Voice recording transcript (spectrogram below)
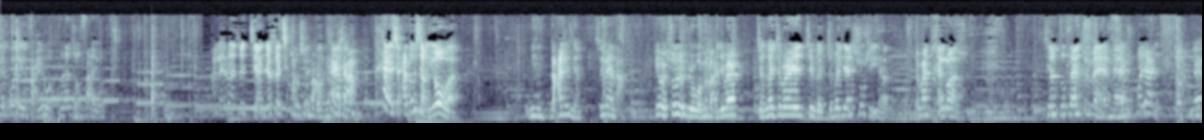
来给我一个发油。我来找发油。他来了，这简直和抢劫似的，看啥看啥都想要啊！你拿就行，随便拿。一会儿收拾收拾，我们把这边整个这边这个直播间收拾一下子，要不然太乱了。行，走，咱去买买货架去，走。来，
